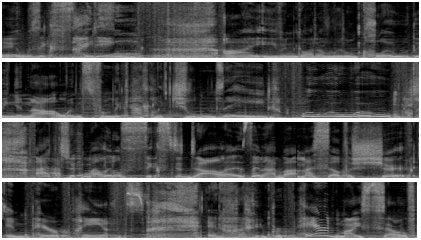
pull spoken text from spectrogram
it was exciting. I even got a little clothing allowance from the Catholic Children's Aid. I took my little $60 and I bought myself a shirt and pair of pants. And I prepared myself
